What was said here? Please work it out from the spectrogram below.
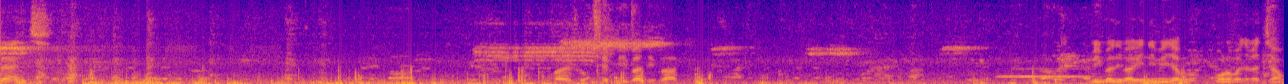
ব্রাঞ্চ এবারে ঢুকছে বিবাদী বাগ বিবাদী বাগে নেমে যাব। বড় বাজারে যাব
